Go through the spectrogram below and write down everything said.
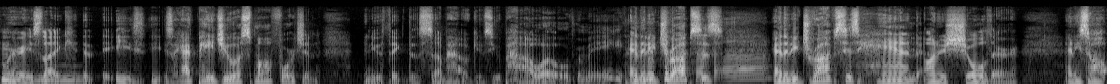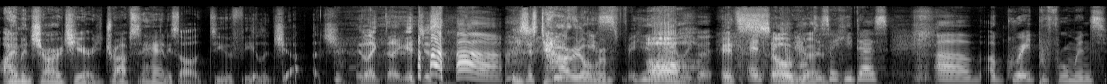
where he's like, he's he's like, I paid you a small fortune. And you think this somehow gives you power over me? And then he drops his, and then he drops his hand on his shoulder, and he's all, "I'm in charge here." He drops his hand. He's all, "Do you feel in charge?" Like, like it just, he's just towering over he's, him. He's oh, really good. It's and, so and I have to say, he does um, a great performance,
